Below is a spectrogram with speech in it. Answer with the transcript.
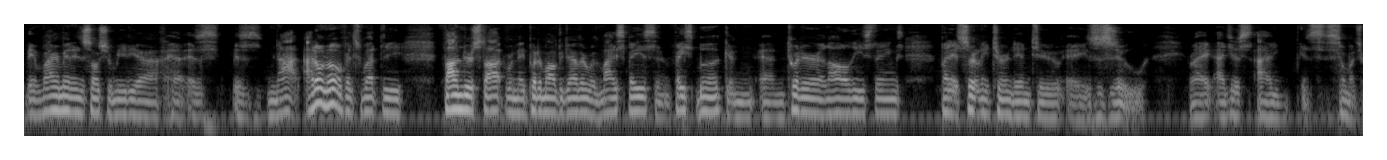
The environment in social media is is not. I don't know if it's what the founders thought when they put them all together with MySpace and Facebook and and Twitter and all of these things, but it certainly turned into a zoo, right? I just I it's so much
